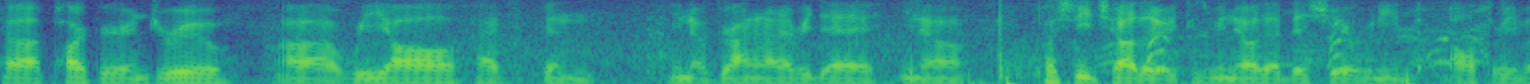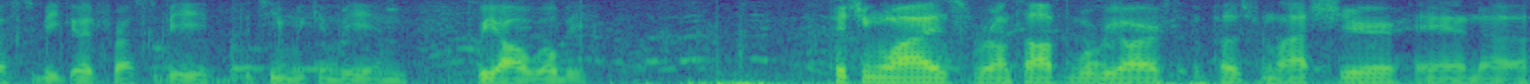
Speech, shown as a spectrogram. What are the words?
uh, Parker, and Drew, uh, we all have been, you know, grinding out every day. You know, pushing each other because we know that this year we need all three of us to be good for us to be the team we can be, and we all will be. Pitching wise, we're on top of where we are opposed from last year, and uh,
